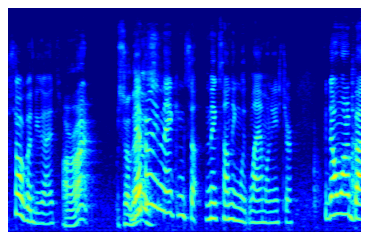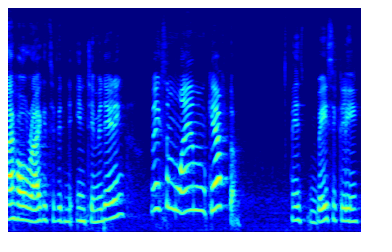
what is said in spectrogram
So good, you guys. All right. So that is Definitely making so, make something with lamb on Easter. If you don't want to buy whole rack, it's a bit intimidating. Make some lamb kefta. It's basically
